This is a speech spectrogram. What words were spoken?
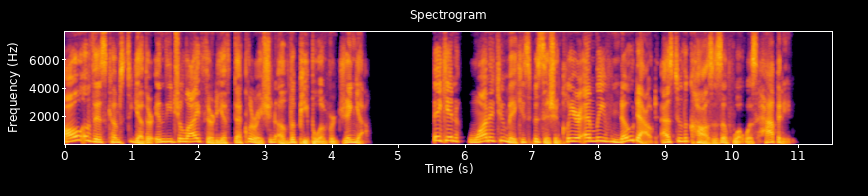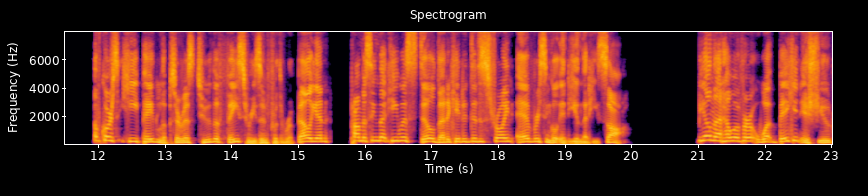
All of this comes together in the July 30th Declaration of the People of Virginia. Bacon wanted to make his position clear and leave no doubt as to the causes of what was happening. Of course, he paid lip service to the face reason for the rebellion, promising that he was still dedicated to destroying every single Indian that he saw. Beyond that, however, what Bacon issued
